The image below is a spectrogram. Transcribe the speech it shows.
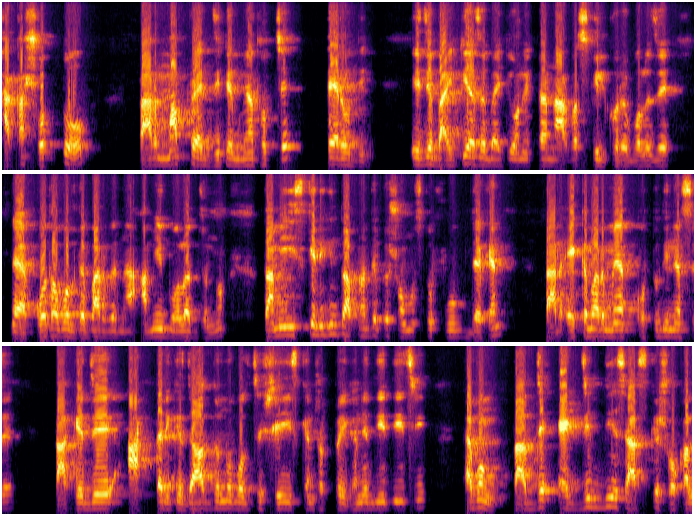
থাকা সত্ত্বেও তার মাত্র এক্সিটের মেয়াদ হচ্ছে তেরো দিন। এই যে বাইটি আছে বাইটি অনেকটা নার্ভাস ফিল করে বলে যে কথা বলতে পারবে না আমি বলার জন্য। তো আমি স্কেলে কিন্তু আপনাদেরকে সমস্ত প্রুফ দেখেন, তার একামার মেয়াদ কতদিন আছে, তাকে যে আট তারিখে যাওয়ার জন্য বলছে, সেই স্ক্রিনশটটা এখানে দিয়ে দিয়েছি। এবং তার যে এক্সিট দিয়েছে আজকে সকাল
